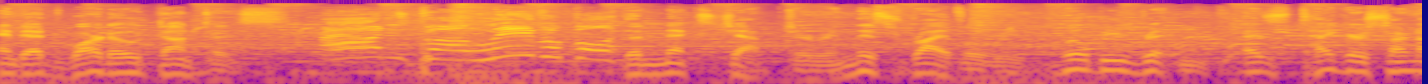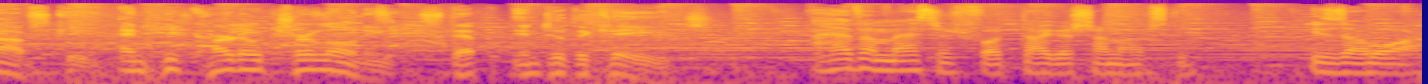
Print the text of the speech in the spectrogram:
and Eduardo Dantas. Unbelievable! The next chapter in this rivalry will be written as Tiger Sarnavskiy and Ricardo Tirloni step into the cage. I have a message for Tiger Sarnavskiy. It's a war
